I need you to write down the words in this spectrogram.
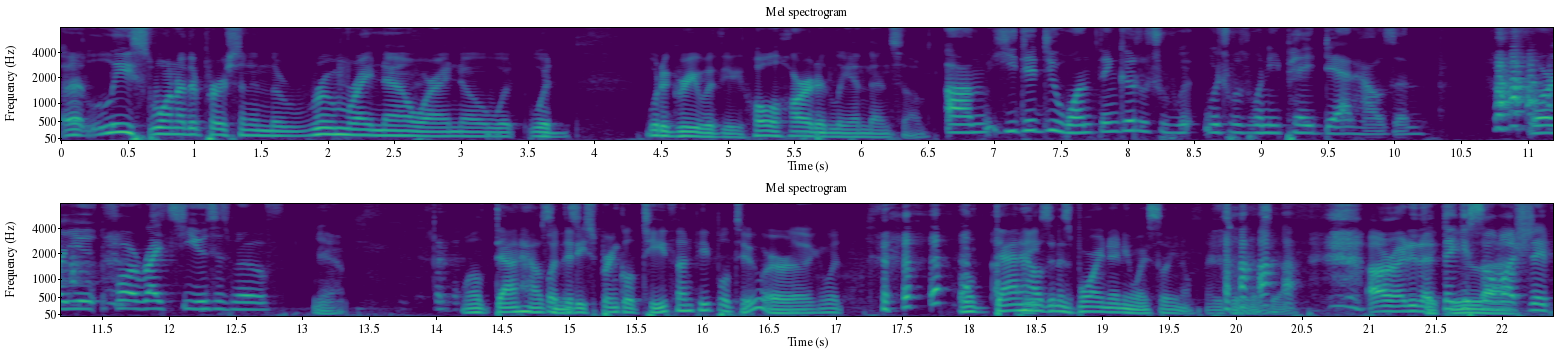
at least one other person in the room right now where I know would would would agree with you wholeheartedly and then some. Um, he did do one thing good, which was, which was when he paid Danhausen for you for rights to use his move. Yeah. Well, Danhausen. What did he sprinkle teeth on people too, or like what? Well, Danhausen is boring anyway, so you know. It is what it is, yeah. Alrighty then. Thank you so Tequila. much, JP, for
